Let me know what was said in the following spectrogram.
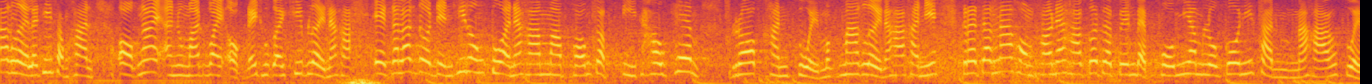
มาก ๆ เลย และที่สำคัญออกง่ายอนุมัติไวออกได้ทุกอาชีพเลยนะคะ เอกลักษณ์โดดเด่นที่ลงตัวนะคะ มาพร้อมกับสีเทาเข้มรอบคันสวยมากๆเลยนะคะคันนี้กระจังหน้าของเขานะคะก็จะเป็นแบบโครเมียมโลโก้นิสสันนะคะสวย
